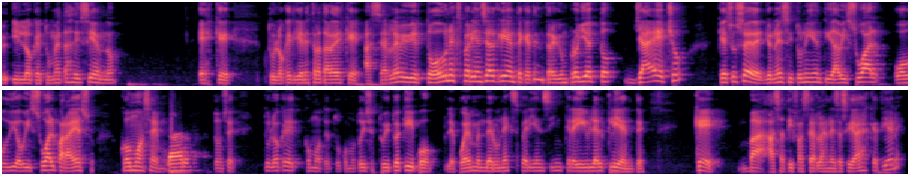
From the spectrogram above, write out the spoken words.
y lo que tú me estás diciendo, es que Tú lo que quieres tratar es que hacerle vivir toda una experiencia al cliente que te entregue un proyecto ya hecho. ¿Qué sucede? Yo necesito una identidad visual o audiovisual para eso. ¿Cómo hacemos? Claro. Entonces, tú lo que, como, te, tú, como tú dices, tú y tu equipo le pueden vender una experiencia increíble al cliente que va a satisfacer las necesidades que tiene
